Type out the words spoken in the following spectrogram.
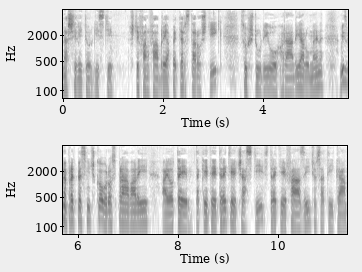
Naši liturgisti. Štefan Fábri a Peter Staroštík sú v štúdiu Rádia Lumen. My sme pred pesničkou rozprávali aj o tej takej tej tretej časti, z tretej fázy, čo sa týka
